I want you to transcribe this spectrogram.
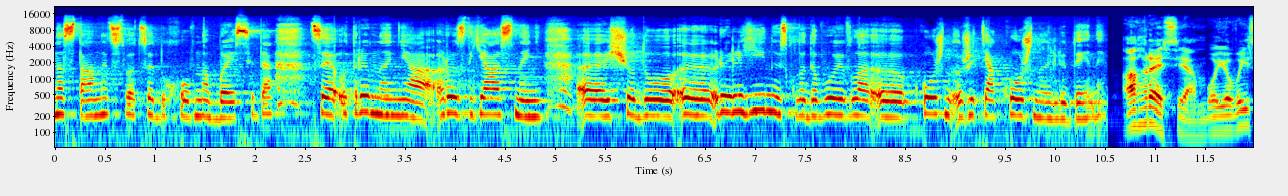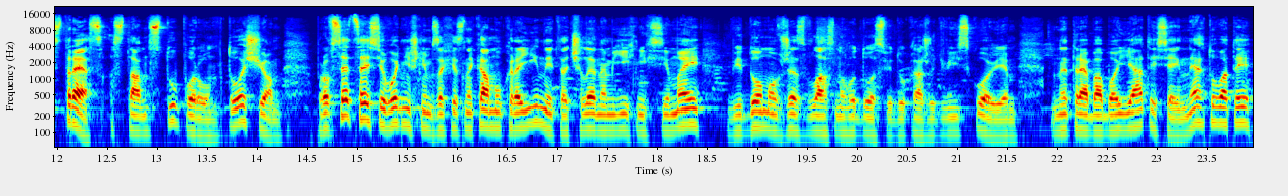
Наставництво це духовна бесіда, це отримання роз'яснень е, щодо е, релігійної складової е, життя кожної людини. Агресія, бойовий стрес, стан ступору тощо про все це сьогоднішнім захисникам України та членам їхніх сімей відомо вже з власного досвіду, кажуть військові. Не треба боятися і нехтувати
